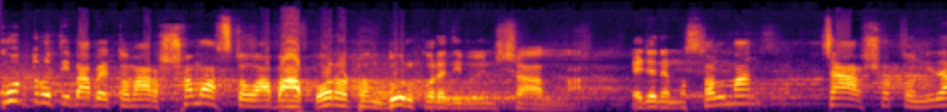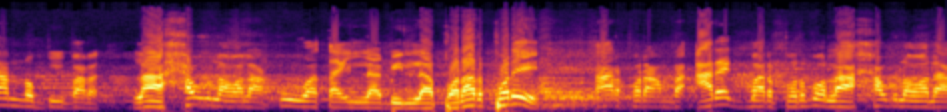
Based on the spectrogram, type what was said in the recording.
কুদরতিভাবে তোমার সমস্ত অভাব, অনটন দূর করে দিব ইনশাআল্লাহ। এই জন্য মুসলমান চার শত নিরানব্বই বার লা হাউলাওয়ালা কুয়াতা ইল্লা বিল্লা পড়ার পরে তারপর আমরা আরেকবার পড়ব লা হাউলাওয়ালা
